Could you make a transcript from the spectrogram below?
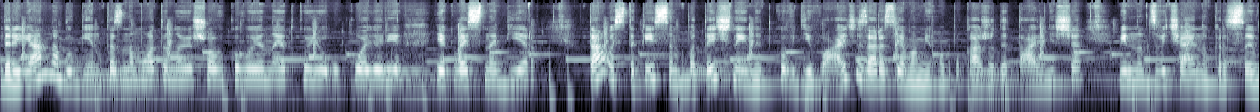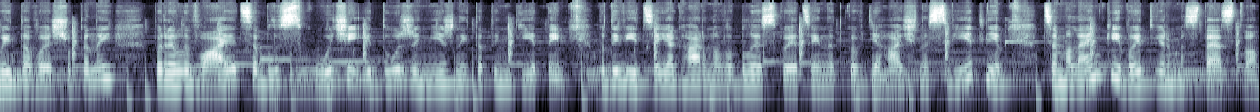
дерев'яна бубінка з намотаною шовковою ниткою у кольорі, як весь набір. Та ось такий симпатичний нитковдівач. Зараз я вам його покажу детальніше. Він надзвичайно красивий та вишуканий, переливається, блискучий і дуже ніжний та тендітний. Подивіться, як гарно виблискує цей нитковдягач на світлі. Це маленький витвір мистецтва.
